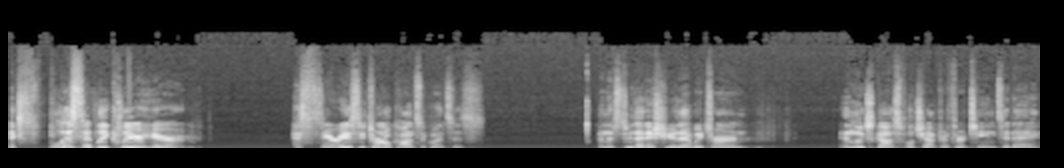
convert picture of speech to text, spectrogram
explicitly clear here has serious eternal consequences. And it's to that issue that we turn in Luke's Gospel, chapter 13, today.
